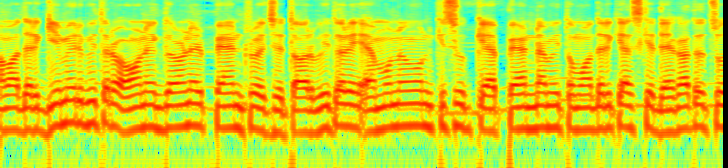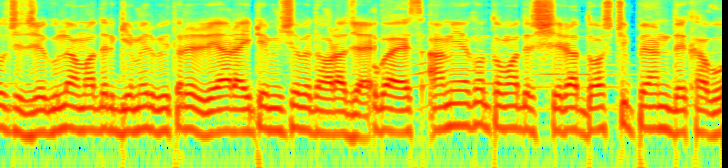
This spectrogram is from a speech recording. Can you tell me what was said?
আমাদের গেমের ভিতরে অনেক ধরনের প্যান্ট রয়েছে, তার ভিতরে এমন এমন কিছু প্যান্ট আমি তোমাদেরকে আজকে দেখাতে চলছি, যেগুলো আমাদের গেমের ভিতরে রেয়ার আইটেম হিসেবে ধরা যায়। গাইস আমি এখন তোমাদের সেরা দশটি প্যান্ট দেখাবো,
